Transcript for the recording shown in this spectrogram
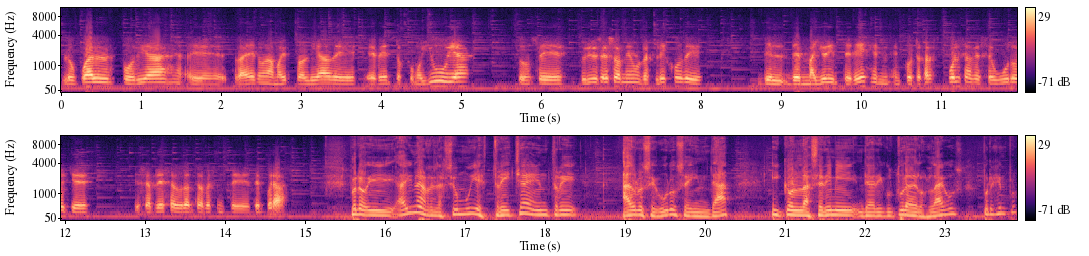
lo cual podría eh, traer una mayor probabilidad de eventos como lluvia. Entonces, eso también es un reflejo de, del, mayor interés en, contratar pólizas de seguro que, se aprecia durante la presente temporada. Bueno, y hay una relación muy estrecha entre agroseguros e INDAP y con la Seremi de Agricultura de los Lagos, por ejemplo.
